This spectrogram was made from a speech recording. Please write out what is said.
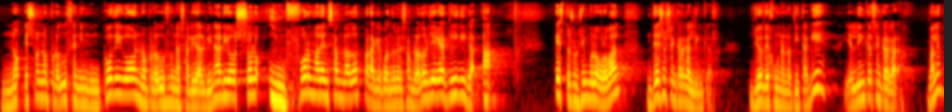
No, eso no produce ningún código, no produce una salida al binario, solo informa al ensamblador para que cuando el ensamblador llegue aquí diga, ah, esto es un símbolo global, de eso se encarga el linker. Yo dejo una notita aquí y el linker se encargará, ¿vale?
